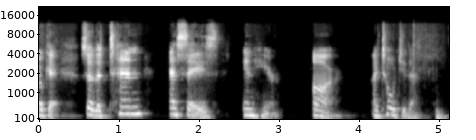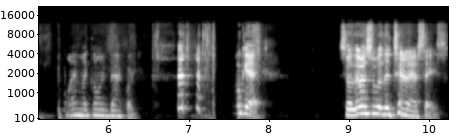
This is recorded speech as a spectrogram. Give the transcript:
Okay, so the 10 essays in here are, I told you that. Why am I going backward? okay, so those were the 10 essays.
